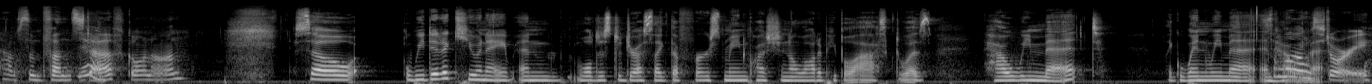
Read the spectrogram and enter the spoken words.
Have some fun Yeah. stuff going on. So we did a Q&A and we'll just address like the first main question a lot of people asked was how we met, like when we met and it's a how we long met. story.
